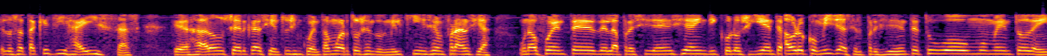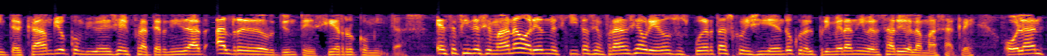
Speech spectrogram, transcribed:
de los ataques yihadistas que dejaron cerca de 150 muertos en 2015 en Francia. Una fuente de la presidencia indicó lo siguiente, abro comillas, el presidente tuvo un momento de intercambio, convivencia y fraternidad alrededor de un té, comillas. Este fin de semana, varias mezquitas en Francia abrieron sus puertas coincidiendo con el primer aniversario de la masacre. Hollande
